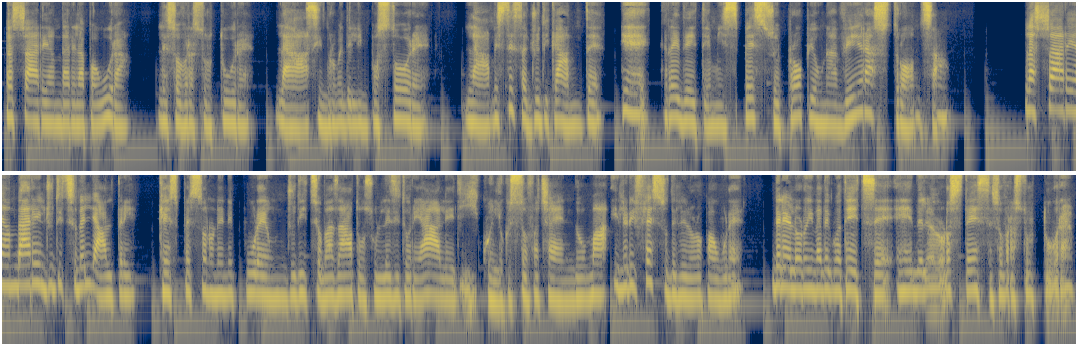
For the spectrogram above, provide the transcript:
Lasciare andare la paura, le sovrastrutture, la sindrome dell'impostore, la me stessa giudicante, che credetemi spesso è proprio una vera stronza. Lasciare andare il giudizio degli altri, che spesso non è neppure un giudizio basato sull'esito reale di quello che sto facendo, ma il riflesso delle loro paure, delle loro inadeguatezze e delle loro stesse sovrastrutture.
